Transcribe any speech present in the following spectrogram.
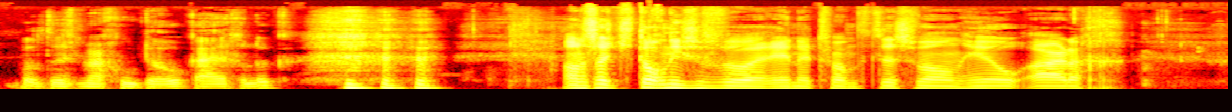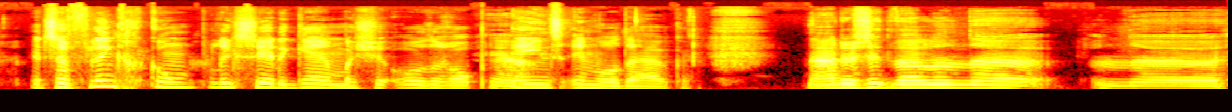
dat is maar goed ook eigenlijk. Anders had je toch niet zoveel herinnerd, want het is wel een heel aardig... Het is een flink gecompliceerde game als je erop Ja. eens in wil duiken. Nou, er zit wel een, een,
